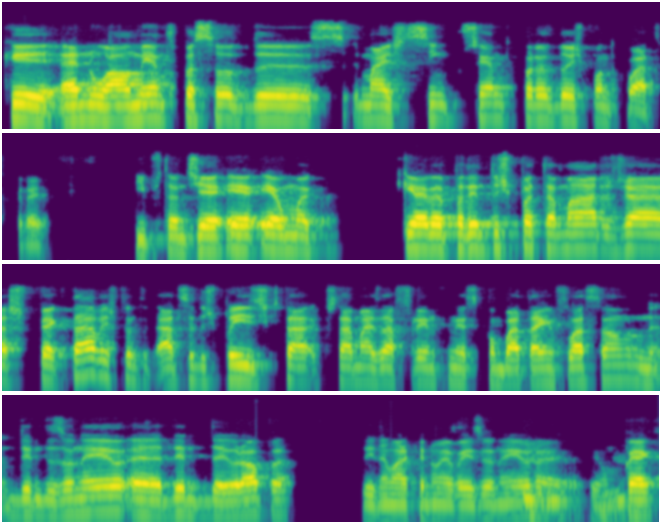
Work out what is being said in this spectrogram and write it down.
que anualmente passou de mais de 5% para 2,4%, creio. E, portanto, é, é, é uma queda para dentro dos patamares já expectáveis, portanto, há de ser dos países que está, que está mais à frente nesse combate à inflação, dentro da zona eh, dentro da Europa. A Dinamarca não é bem zona euro, uhum. é um PEC.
